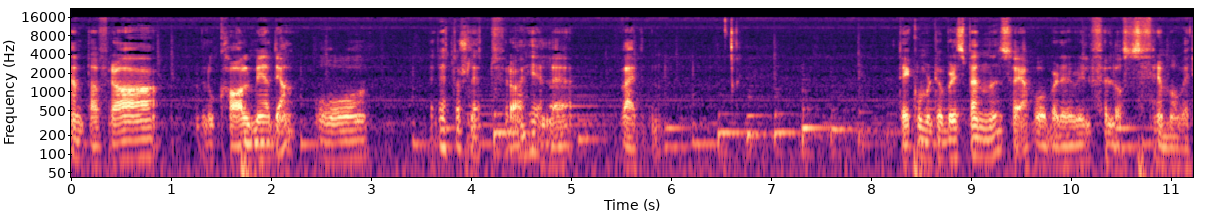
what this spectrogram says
henta fra lokalmedia og rett og slett fra hele verden. Det kommer til å bli spennende, så jeg håper dere vil følge oss fremover.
